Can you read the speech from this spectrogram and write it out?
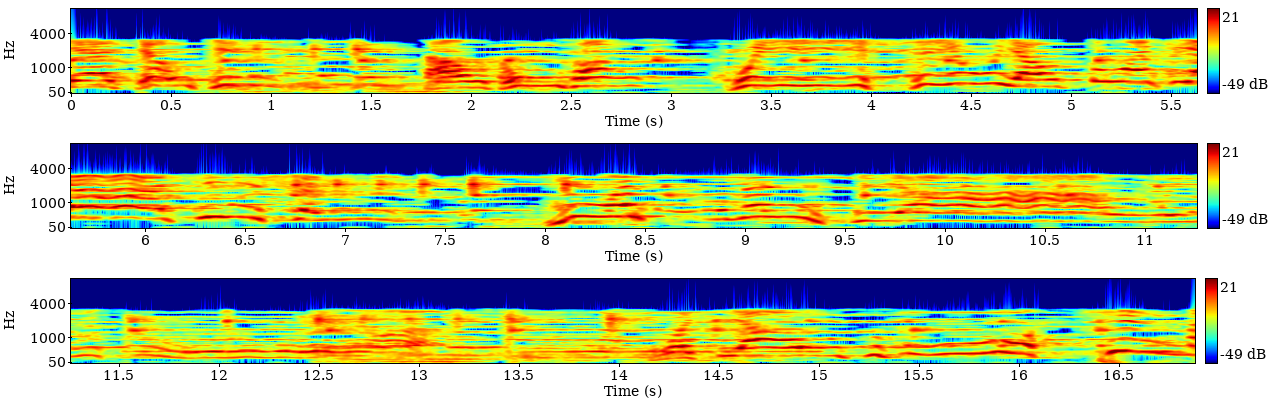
劫交金，到东庄。会师又要多加谨慎，莫使人下为祸。我教子不勤呐。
